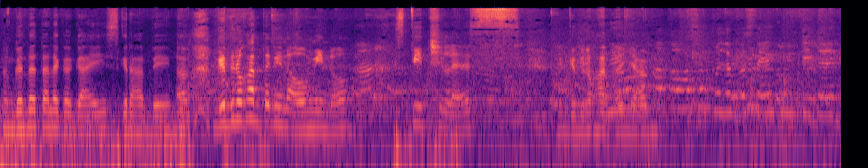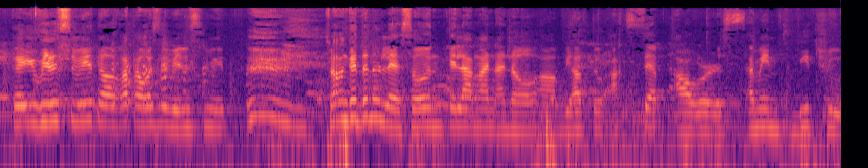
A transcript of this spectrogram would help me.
Ang ganda talaga guys, grabe. Uh, ang ganda nung kanta ni Naomi, no? Speechless. Ang ganda nung kanta niya. Nakakawa sa palabas na yun kung hindi talaga Kay Will Smith, nakakatawa si Will Smith. Tsaka ang ganda ng lesson. Kailangan, ano, uh, we have to accept ours. I mean, be true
